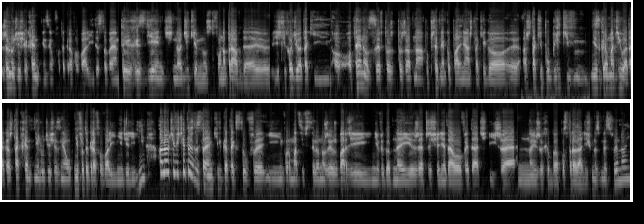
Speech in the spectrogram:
że ludzie się chętnie z nią fotografowali i testowałem tych zdjęć no dzikie mnóstwo, naprawdę. E, Jeśli chodzi o taki, o, o ten odzew, to, to żadna poprzednia kopalnia aż takiego, e, aż takiej publiki nie zgromadziła, tak, aż tak chętnie ludzie się z nią nie fotografowali i nie dzielili, ale oczywiście też dostałem kilka tekstów e, i informacji w stylu, no, że już bardziej niewygodnej rzeczy się nie dało wydać i że, no i że chyba postradaliśmy zmysły, no i,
